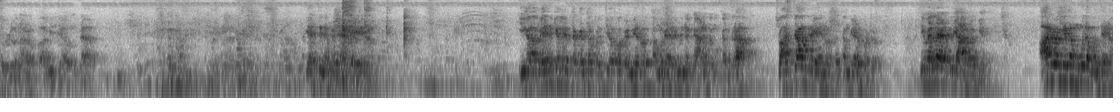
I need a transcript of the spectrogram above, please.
ಸುಳ್ಳು, ನಾನೊಬ್ಬ ಅವಿದ್ಯಾವಂತ. ಹೇಳ್ತೀನಿ ಈಗ ವೇದಿಕೆಯಲ್ಲಿ ಇರ್ತಕ್ಕಂಥ ಪ್ರತಿಯೊಬ್ಬ ಗಣ್ಯರು ತಮಗೆ ಅರಿವಿನ ಜ್ಞಾನದ ಮುಖಾಂತರ ಸ್ವಾಸ್ಥ್ಯ ಅಂದ್ರೆ ಏನು ಅಂತ ತಮ್ಗೆ ಹೇಳ್ಕೊಟ್ರು. ನೀವೆಲ್ಲ ಹೇಳಿದ್ರಿ ಆರೋಗ್ಯ. ಆರೋಗ್ಯದ ಮೂಲ ಒಂದೇನಾ?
